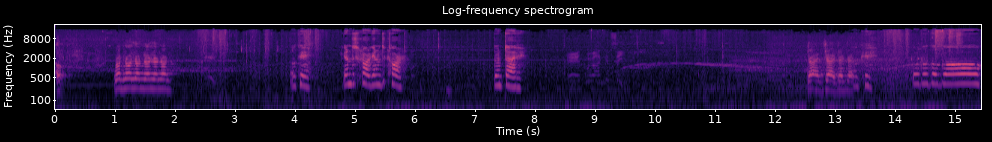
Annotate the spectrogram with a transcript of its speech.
Oh, run, run, run, run, run, run. Okay. Get in this car. Get in the car. Don't die. Drive, drive, drive, drive. Okay. Go, go, go, go.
